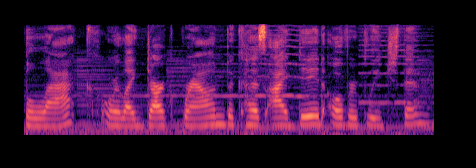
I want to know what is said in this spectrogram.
black or like dark brown because I did over bleach them.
